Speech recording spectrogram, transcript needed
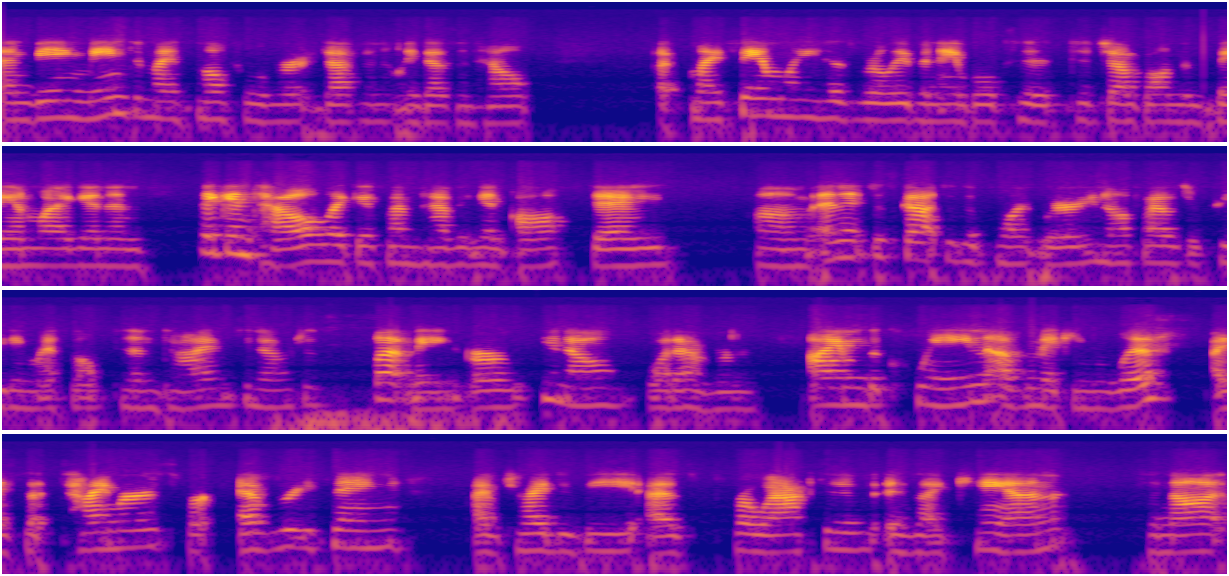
and being mean to myself over it definitely doesn't help. But my family has really been able to to jump on the bandwagon, and they can tell like if I'm having an off day. Um, and it just got to the point where you know if I was repeating myself ten times, you know, just let me or you know whatever. I'm the queen of making lists. I set timers for everything. I've tried to be as proactive as I can to not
